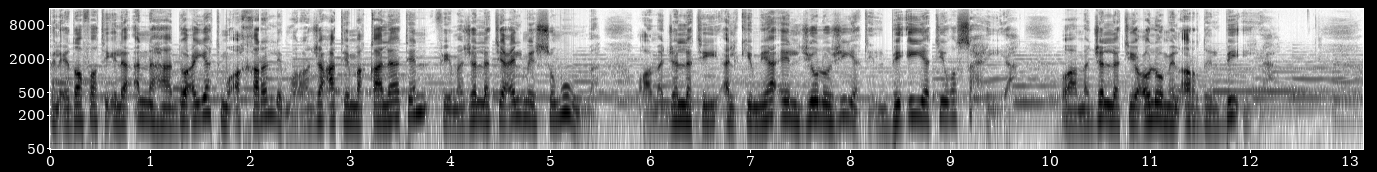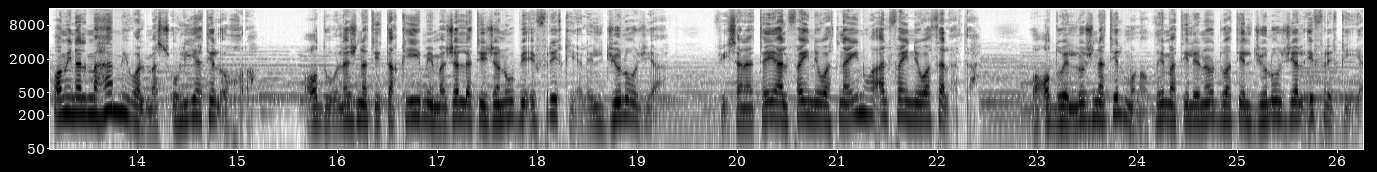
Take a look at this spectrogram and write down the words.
بالإضافة إلى أنها دعيت مؤخرا لمراجعة مقالات في مجلة علم السموم ومجلة الكيمياء الجيولوجية البيئية والصحية ومجلة علوم الأرض البيئية. ومن المهام والمسؤوليات الأخرى عضو لجنة تقييم مجلة جنوب إفريقيا للجيولوجيا في سنتي 2002 و2003 وعضو اللجنة المنظمة لندوة الجيولوجيا الإفريقية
